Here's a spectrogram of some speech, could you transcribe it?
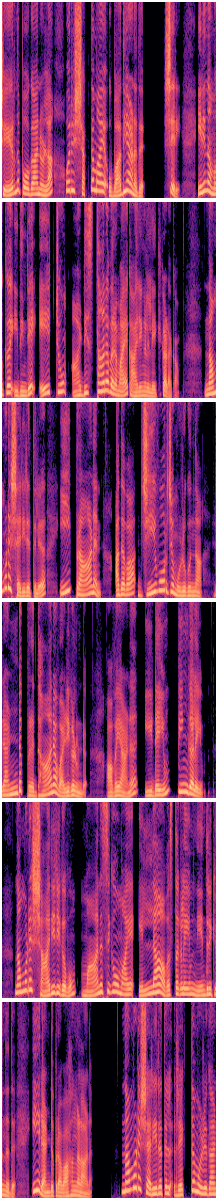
ചേർന്നു പോകാനുള്ള ഒരു ശക്തമായ ഉപാധിയാണത്. ശരി ഇനി നമുക്ക് ഇതിന്റെ ഏറ്റവും അടിസ്ഥാനപരമായ കാര്യങ്ങളിലേക്ക് കടക്കാം. നമ്മുടെ ശരീരത്തിൽ ഈ പ്രാണൻ അഥവാ ജീവോർജമൊഴുകുന്ന രണ്ട് പ്രധാന വഴികളുണ്ട്. അവയാണ് ഇടയും പിങ്കളയും നമ്മുടെ ശാരീരികവും മാനസികവുമായ എല്ലാ അവസ്ഥകളെയും നിയന്ത്രിക്കുന്നത് ഈ രണ്ട് പ്രവാഹങ്ങളാണ്. നമ്മുടെ ശരീരത്തിൽ രക്തമൊഴുകാൻ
